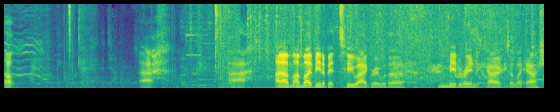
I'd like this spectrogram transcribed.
Oh. Ah. Ah. Um, I might be in a bit too aggro with a mid-range character like Ash.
